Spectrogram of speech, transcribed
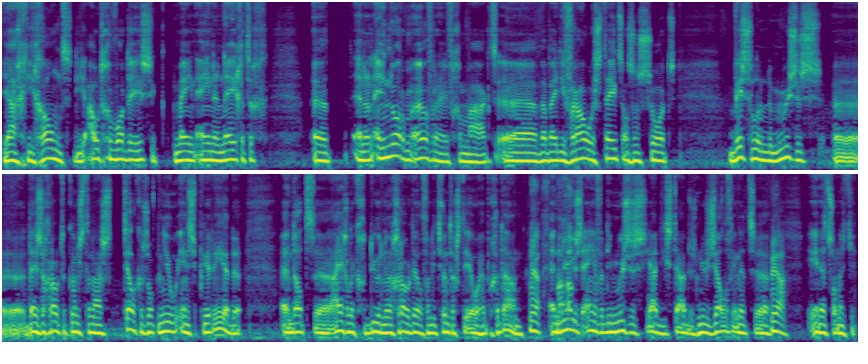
ja, gigant die oud geworden is, ik meen 91, uh, en een enorm oeuvre heeft gemaakt. waarbij die vrouwen steeds als een soort wisselende muzes uh, deze grote kunstenaars telkens opnieuw inspireerden. En dat uh, eigenlijk gedurende een groot deel van die 20e eeuw hebben gedaan. Ja, en nu ook... is een van die muzes, ja, die staat dus nu zelf in het, uh, ja. in het zonnetje.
